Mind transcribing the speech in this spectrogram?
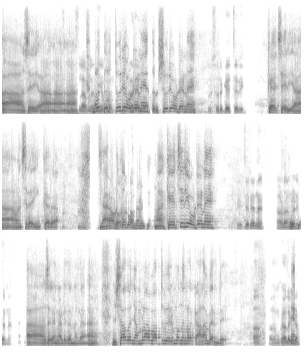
ആ ശരി. ആ ആ ആ. ഇസ്ലാമിലെ നിയമം നിങ്ങൾക്ക് എവിടെയാണ്? തൃശ്ശൂർ എവിടെയാണ്? തൃശ്ശൂർ കേച്ചേരി. കേച്ചേരി. ആ ആ, മനസ്സിലായി. എനിക്കറിയാം. ഞാൻ അവിടെ അവിടേക്കൊക്കെ ആ കേച്ചേരി എവിടെയാണ്? കേച്ചേരി തന്നെ. അവിടെ അങ്ങാടി തന്നെ. ആ ശരി. അങ്ങാടി തന്നെ അല്ലേ? ആ. ഇൻഷാല്ല നമ്മൾ ആ ഭാഗത്ത് വരുമ്പോ നിങ്ങളെ കാണാൻ വരണ്ടേ. ആ അത് നമുക്ക് ആലോചിക്കാം.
